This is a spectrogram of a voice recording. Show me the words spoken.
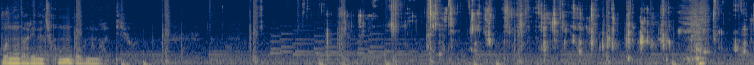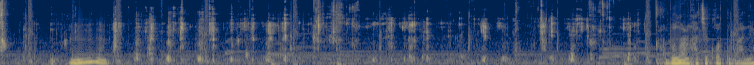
문어 다리는 처음 먹어보는 것 같아요. 음. 아, 문어랑 같이 구웠다 많이.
